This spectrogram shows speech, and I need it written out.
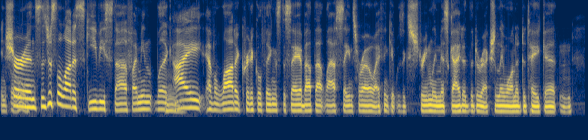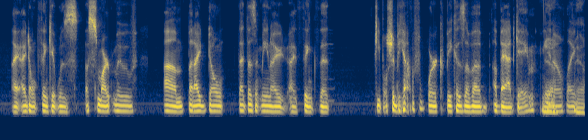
insurance. There's just a lot of skeevy stuff. I mean, look, I have a lot of critical things to say about that last Saints Row. I think it was extremely misguided the direction they wanted to take it, and I, I don't think it was a smart move. Um, but I don't. That doesn't mean I I think that people should be out of work because of a, a bad game. You know, like yeah.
